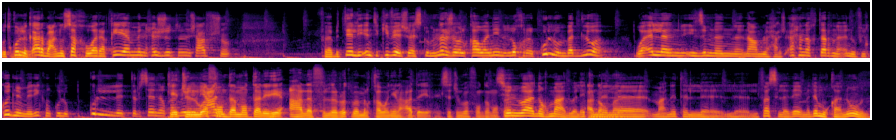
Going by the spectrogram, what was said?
وتقول لك أربع نسخ ورقية من حجة مش عارف شنو. فبالتالي أنت كيفاش؟ est-ce que نرجعوا القوانين الأخرى كلهم نبدلوها وإلا يلزمنا نعملوا حاجة. إحنا اخترنا أنه في ال code numérique نقولوا كل الترسانه القانونيه كي لوا فوندامونتال اللي هي اعلى في الرتبه من القوانين العادية. si loi fondamentale si loi normale ولكن معناتها الفصل هذا مادام قانون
